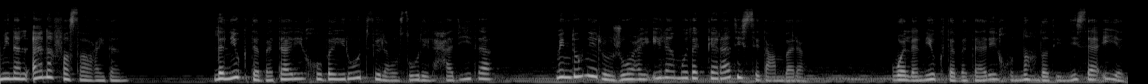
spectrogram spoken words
من الآن فصاعدا. لن يكتب تاريخ بيروت في العصور الحديثة من دون الرجوع إلى مذكرات الست عنبرة ولن يكتب تاريخ النهضة النسائية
